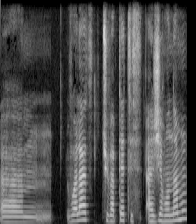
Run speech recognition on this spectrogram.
Euh, voilà, tu vas peut-être agir en amont,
